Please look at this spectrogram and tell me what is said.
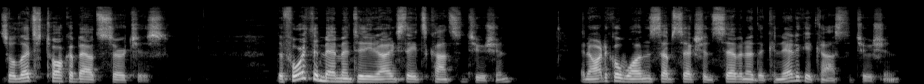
So, let's talk about searches. The Fourth Amendment to the United States Constitution and Article 1, subsection 7 of the Connecticut Constitution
